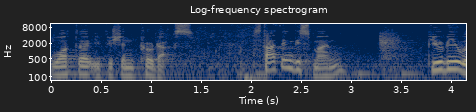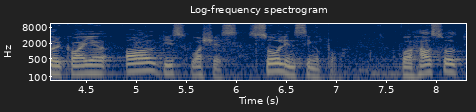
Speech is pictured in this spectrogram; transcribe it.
water efficient products. Starting this month, PUB will require all dishwashers sold in Singapore for household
